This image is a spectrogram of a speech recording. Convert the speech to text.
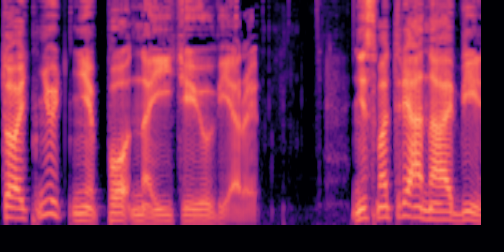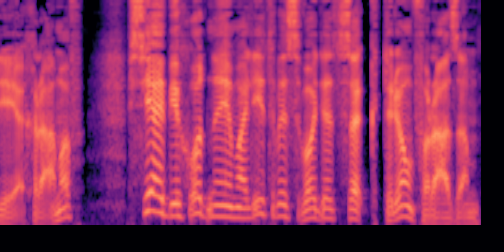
то отнюдь не по наитию веры. Несмотря на обилие храмов, все обиходные молитвы сводятся к трем фразам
